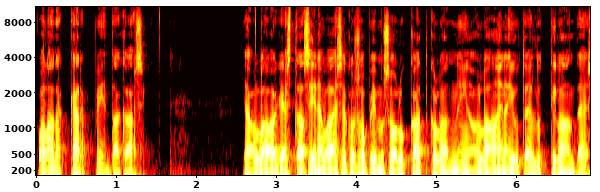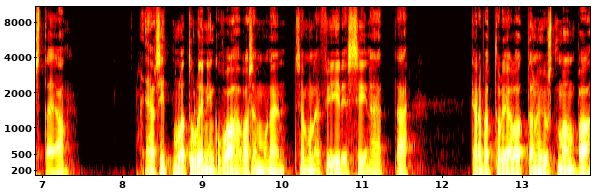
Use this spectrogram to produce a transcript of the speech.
palata kärppiin takaisin. Ja ollaan oikeastaan siinä vaiheessa, kun sopimus on ollut katkolla, niin ollaan aina juteltu tilanteesta. Ja, ja sitten mulla tuli niin kuin vahva semmoinen, semmoinen fiilis siinä, että kärpät oli aloittanut just Mampa,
